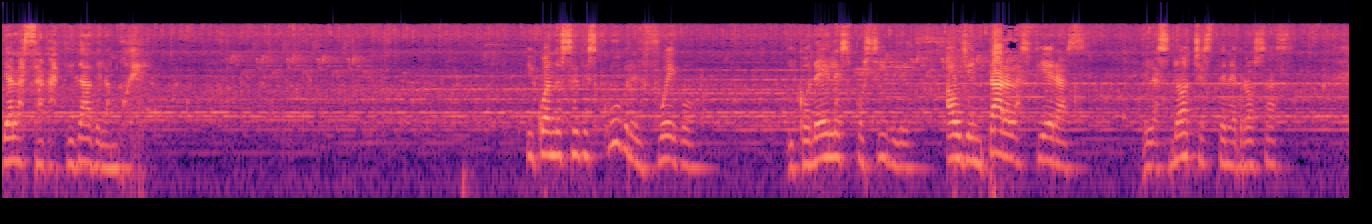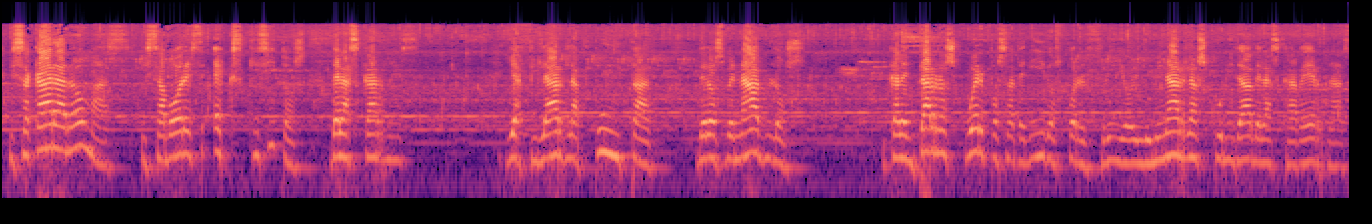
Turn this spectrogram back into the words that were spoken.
y a la sagacidad de la mujer. Y cuando se descubre el fuego, y con él es posible ahuyentar a las fieras en las noches tenebrosas, y sacar aromas y sabores exquisitos de las carnes, y afilar la punta de los venablos y calentar los cuerpos ateridos por el frío, iluminar la oscuridad de las cavernas.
